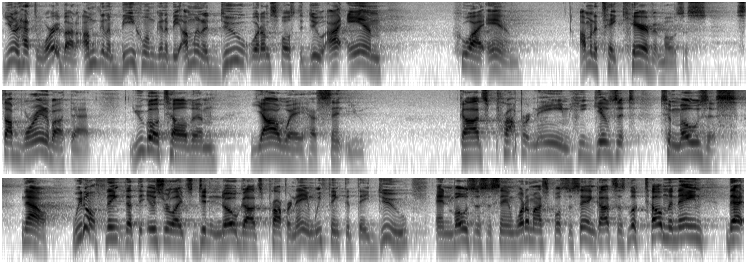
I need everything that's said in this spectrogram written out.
You don't have to worry about it. I'm going to be who I'm going to be. I'm going to do what I'm supposed to do. I am who I am. I'm going to take care of it, Moses. Stop worrying about that. You go tell them Yahweh has sent you. God's proper name, he gives it to Moses. Now, we don't think that the Israelites didn't know God's proper name. We think that they do. And Moses is saying, What am I supposed to say? And God says, Look, tell them the name that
